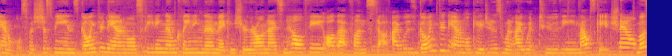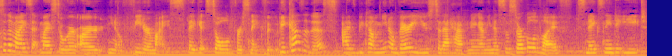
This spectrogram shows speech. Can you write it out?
animals, which just means going through the animals, feeding them, cleaning them, making sure they're all nice and healthy, all that fun stuff. I was going through the animal cages when I went to the mouse cage. Now, most of the mice at my store are, you know, feeder mice. They get sold for snake food. Because of this, I've become, you know, very used to that happening. I mean, it's the circle of life. Snakes need to eat.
